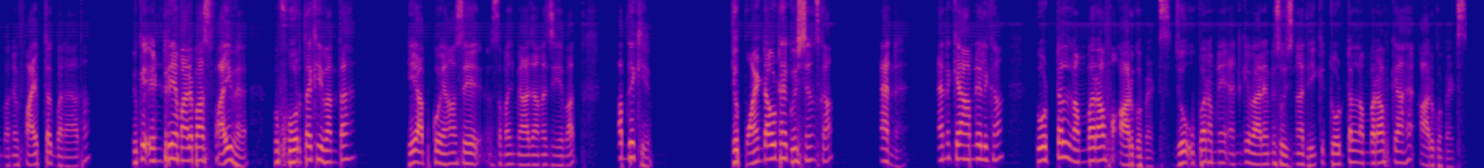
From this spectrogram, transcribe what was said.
मैंने फाइव तक बनाया था, क्योंकि एंट्री हमारे पास फाइव है तो फोर तक ही बनता है। ये आपको यहाँ से समझ में आ जाना चाहिए बात। अब देखिए, जो पॉइंट आउट है क्वेश्चंस का एन है। एन क्या हमने लिखा? टोटल नंबर ऑफ़ आर्गुमेंट्स जो ऊपर हमने एन के बारे में सूचना दी कि टोटल नंबर ऑफ़ क्या है? आर्गुमेंट्स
